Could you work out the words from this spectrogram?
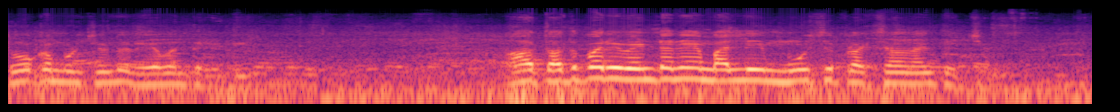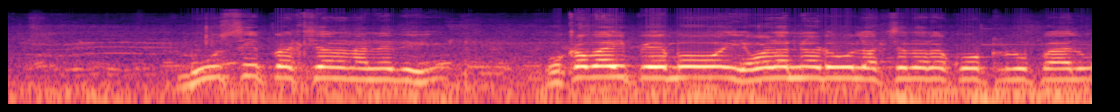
తోక ముడిచిండు రేవంత్ రెడ్డి. ఆ తదుపరి వెంటనే మళ్ళీ మూసి ప్రక్షాళన తెచ్చాం. మూసి ప్రక్షాళన అనేది ఒకవైపేమో ఎవడన్నాడు లక్షన్నర కోట్ల రూపాయలు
